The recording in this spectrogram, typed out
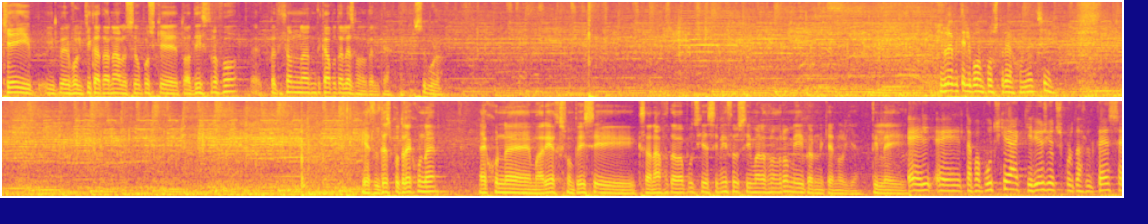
και η, η υπερβολική κατανάλωση όπως και το αντίστροφο ε, πετυχαίνουν αρνητικά αποτελέσματα τελικά. Σίγουρα. Τους βλέπετε λοιπόν πώς τρέχουν, έτσι. Οι αθλητές που τρέχουν έχουν, ε, Μαρία, χρησιμοποιήσει ξανά αυτά τα παπούτσια συνήθως οι μαραθωνοδρόμοι ή παίρνουν καινούργια; Τι λέει; Ε, ε, τα παπούτσια κυρίως για τους πρωταθλητές ε,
